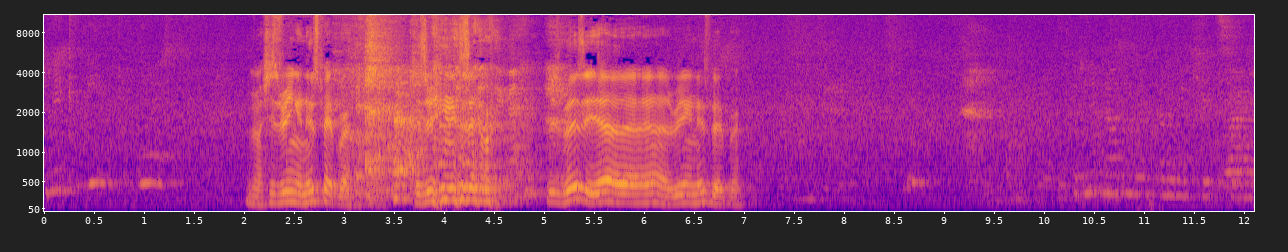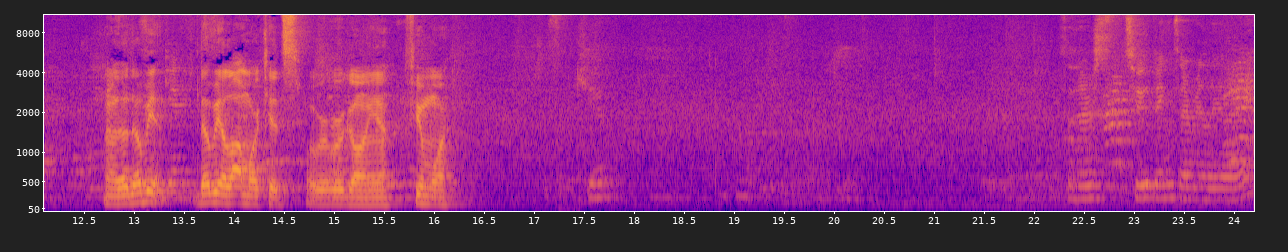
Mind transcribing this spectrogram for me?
She's like, No, she's reading a newspaper. she's reading a newspaper. She's busy. Yeah, yeah, yeah. Reading a newspaper. I didn't know there were gonna be kids here. No, there- there'll be there'll be a lot more kids where we're, we're going. Yeah, a few more. So there's two things I really like.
